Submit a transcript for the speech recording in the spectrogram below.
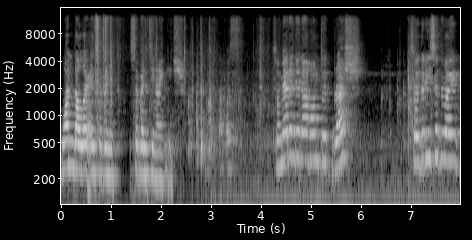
$1.79 each. Tapos, so meron din akong toothbrush. So, the reason why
